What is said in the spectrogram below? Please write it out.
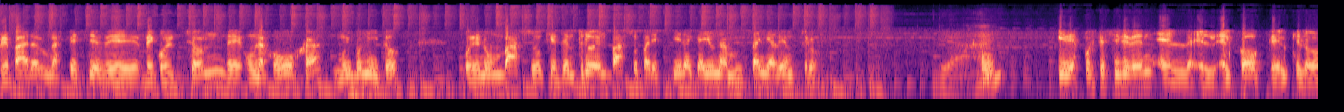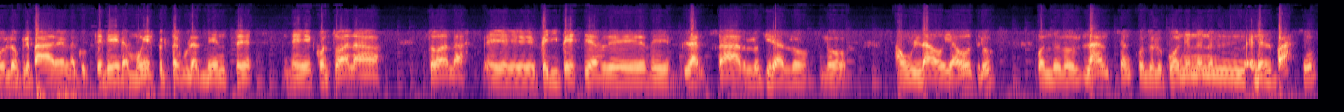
preparan una especie de, colchón de unas hojas, muy bonito, ponen un vaso, que dentro del vaso pareciera que hay una montaña dentro. Y después te sirven el, el, cóctel, que lo, lo, preparan en la coctelera muy espectacularmente, de, con todas las todas las eh, peripecias de, lanzarlo, tirarlo a un lado y a otro. Cuando lo lanzan, cuando lo ponen en el, en el vaso,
